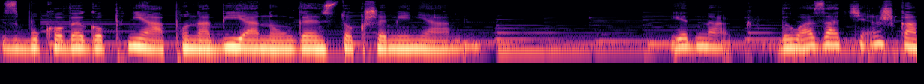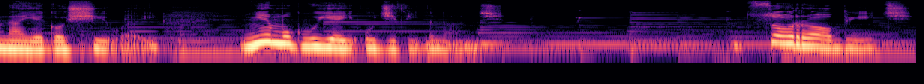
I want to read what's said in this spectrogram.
z bukowego pnia ponabijaną gęsto krzemieniami. Jednak była za ciężka na jego siły i nie mógł jej udźwignąć. Co robić?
